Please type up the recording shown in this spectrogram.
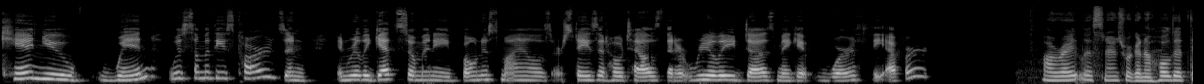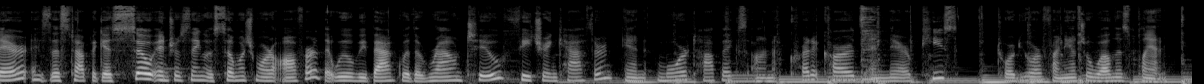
can you win with some of these cards and and really get so many bonus miles or stays at hotels that it really does make it worth the effort? All right, listeners, we're going to hold it there as this topic is so interesting with so much more to offer that we will be back with a round two featuring Catherine and more topics on credit cards and their piece toward your financial wellness plan.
